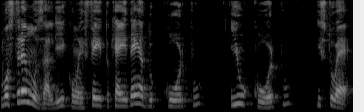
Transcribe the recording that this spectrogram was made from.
Mostramos ali, com efeito, que a ideia do corpo e o corpo, isto é,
